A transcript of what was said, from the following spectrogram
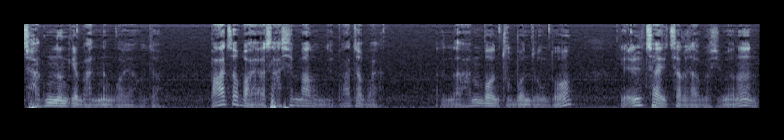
잡는 게 맞는 거예요. 그죠? 빠져봐야 40만 원이에요. 빠져봐야. 한 번, 두 번 정도. 1차, 2차로 잡으시면은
